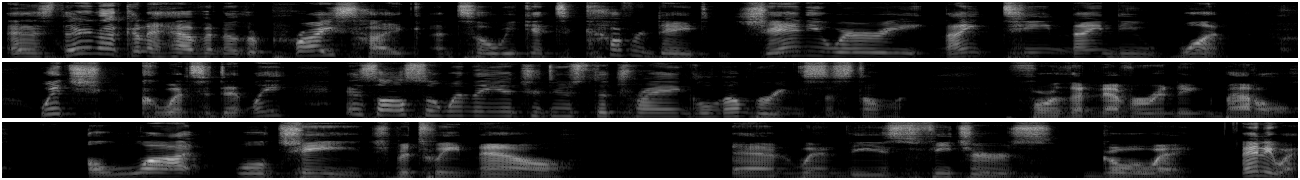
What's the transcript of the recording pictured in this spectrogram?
as they're not going to have another price hike until we get to cover date January 1991, which, coincidentally, is also when they introduced the triangle numbering system for the never ending battle. A lot will change between now and when these features go away. Anyway,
